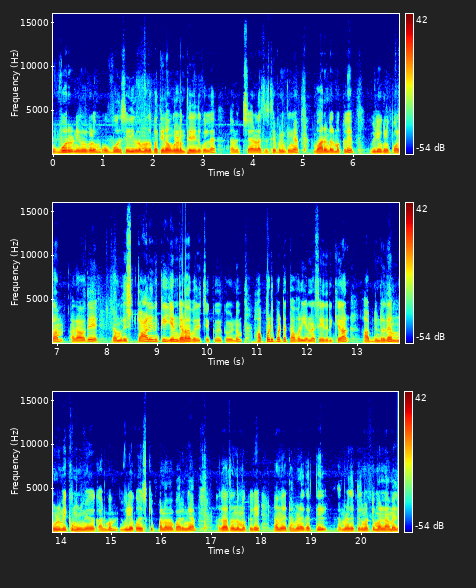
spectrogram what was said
ஒவ்வொரு நிகழ்வுகளும் ஒவ்வொரு செய்திகளும் வந்து பார்த்திங்கன்னா உங்களிடம் தெரிந்து கொள்ள நம்ம சேனலை சப்ஸ்கிரைப் பண்ணிக்கோங்க. வாருங்கள் மக்களே வீடியோக்குள்ளே போகலாம் அதாவது நமது ஸ்டாலினுக்கு ஏன் ஜனாதிபதி செக் வைக்க வேண்டும். அப்படிப்பட்ட தவறு என்ன செய்திருக்கிறார் அப்படின்றத முழுமைக்கு முழுமையாக காண்போம். வீடியோ கொஞ்சம் ஸ்கிப் பண்ணாமல் பாருங்கள் அதாவது வந்து மக்களே நமது தமிழகத்தில் தமிழகத்தில் மட்டுமல்லாமல்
